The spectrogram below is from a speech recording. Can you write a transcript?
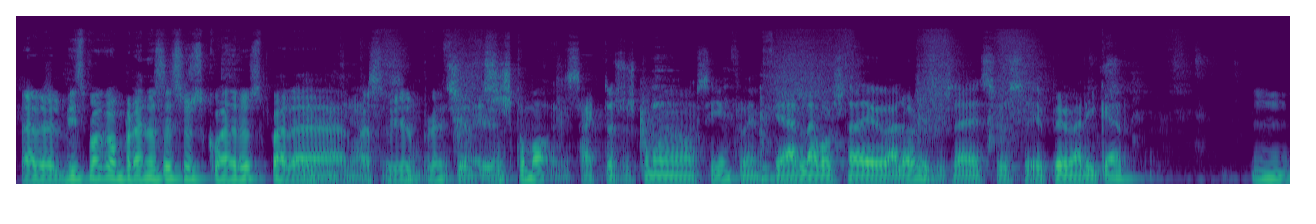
Claro, el mismo comprándose sus cuadros para, subir el precio. Eso, es como, exacto, eso es como, sí, influenciar la bolsa de valores, o sea, eso es eh, prevaricar. Mm.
